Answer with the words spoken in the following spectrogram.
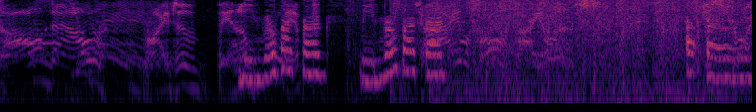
calm down. Might have been Mean robot blip. bugs. Mean robot Time bugs. for violence. Uh-oh. Destroy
